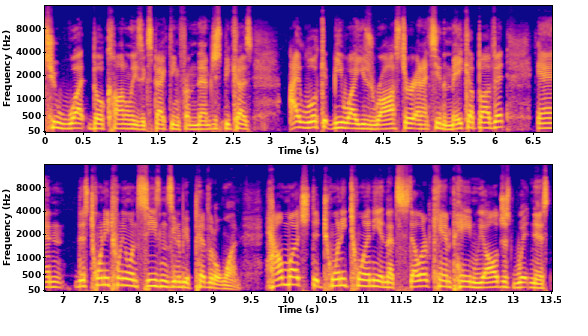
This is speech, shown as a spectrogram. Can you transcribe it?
to what Bill Connolly is expecting from them, just because I look at BYU's roster and I see the makeup of it, and this 2021 season is going to be a pivotal one. How much did 2020 and that stellar campaign we all just witnessed,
